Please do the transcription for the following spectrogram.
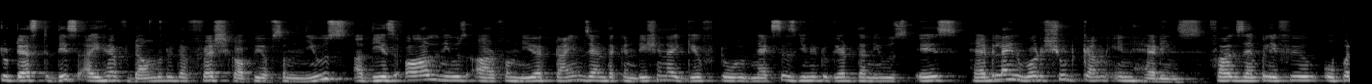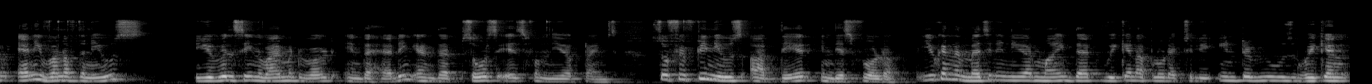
To test this i have downloaded a fresh copy of some news. Uh, these all news are from new york times and the condition i give to Nexis Uni to get the news is headline word should come in headings. For example if you open any one of the news you will see environment word in the heading and the source is from new york times so 50 news are there in this folder. You can imagine in your mind that we can upload actually interviews, we can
